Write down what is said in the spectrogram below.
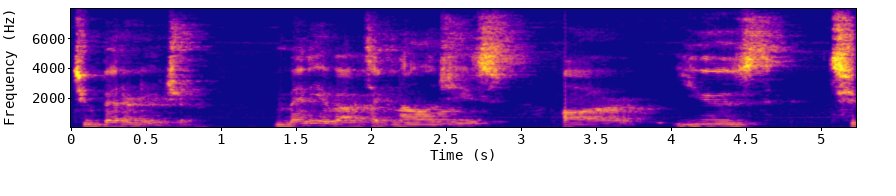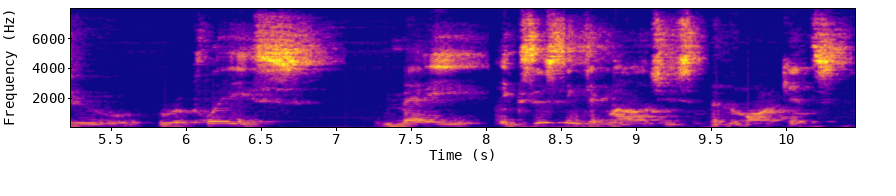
to better nature. Many of our technologies are used to replace many existing technologies in the markets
